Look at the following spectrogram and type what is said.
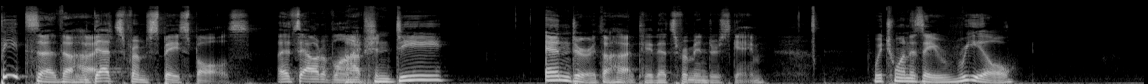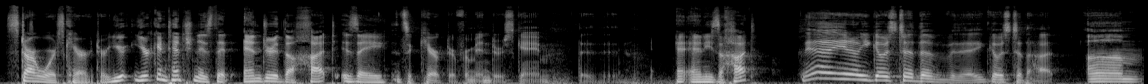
Pizza the Hut. That's from Spaceballs. That's out of line. Option D, Ender the Hut. Okay, that's from Ender's Game. Which one is a real Star Wars character? Your your contention is that Ender the Hut is a It's a character from Ender's Game. The- and he's a hut. Yeah, you know, he goes to the he goes to the hut. Um,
